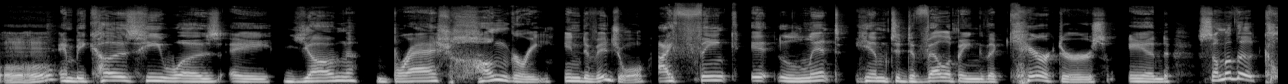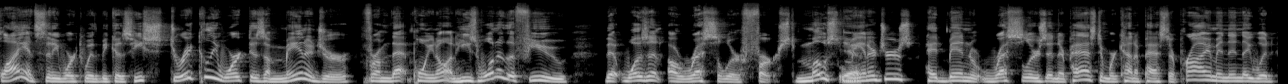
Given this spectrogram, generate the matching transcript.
mm-hmm. and because he was a young, brash, hungry individual, I think it lent him to developing the characters and some of the clients that he worked with because he strictly worked as a manager from that point on. He's one of the few that wasn't a wrestler first. Most yeah. managers had been wrestlers in their past and were kind of past their prime, and then they would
